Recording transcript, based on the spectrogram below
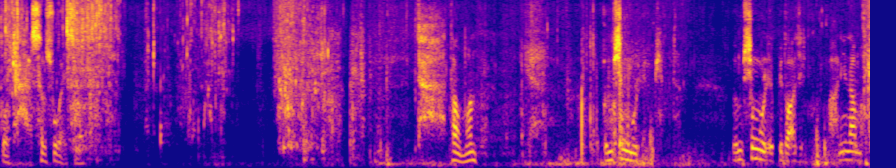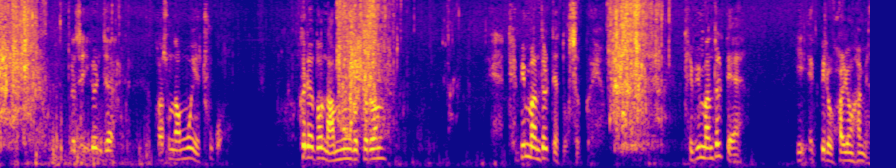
또 잘 쓸 수가 있습니다. 자, 다음은 예, 음식물 액비입니다. 음식물 액비도 아직 많이 남아. 그래서 이건 이제 과수나무에 주고 그래도 남는 것들은 예, 퇴비 만들 때 또 쓸 거예요. 퇴비 만들 때 이 액비를 활용하면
